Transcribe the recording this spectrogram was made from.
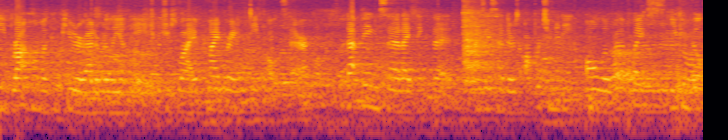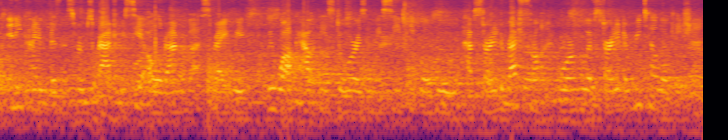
he brought home a computer at a really young age, which is why my brain defaults there. That being said, I think that, as I said, there's opportunity all over the place. You can build any kind of business from scratch. We see it all around of us, right? We, we walk out these doors and we see people who have started a restaurant or who have started a retail location,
